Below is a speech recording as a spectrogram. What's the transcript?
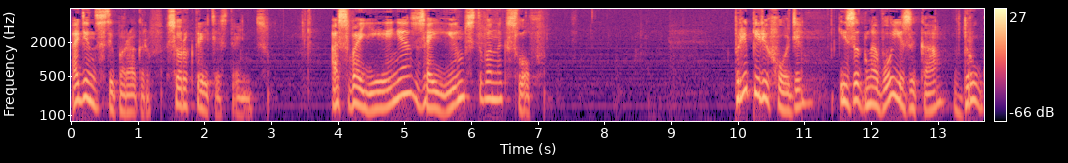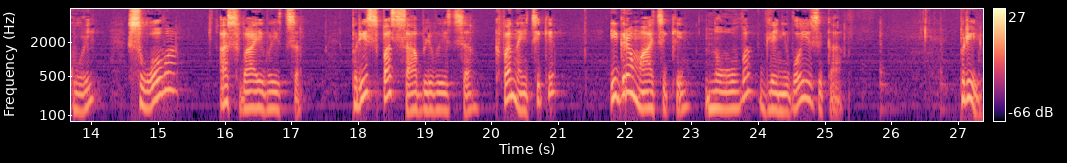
Одиннадцатый параграф, 43 страница. Освоение заимствованных слов. При переходе из одного языка в другой слово осваивается, приспосабливается к фонетике и грамматике нового для него языка. При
